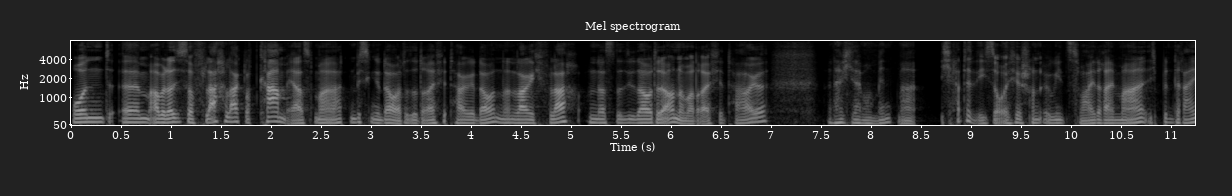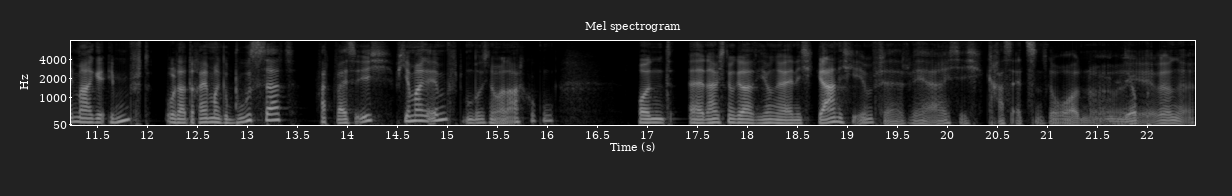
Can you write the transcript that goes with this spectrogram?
Und ähm, aber dass ich so flach lag, das kam erstmal, hat ein bisschen gedauert, also drei, vier Tage gedauert. Und dann lag ich flach und das dauerte auch nochmal drei, vier Tage. Dann habe ich gedacht, Moment mal, ich hatte die Seuche schon irgendwie zwei, dreimal. Ich bin dreimal geimpft oder dreimal geboostert, was weiß ich, viermal geimpft, muss ich nochmal nachgucken. Und äh, da habe ich nur gedacht, Junge, wenn ich gar nicht geimpft wäre, wäre ja richtig krass ätzend geworden. Junge.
